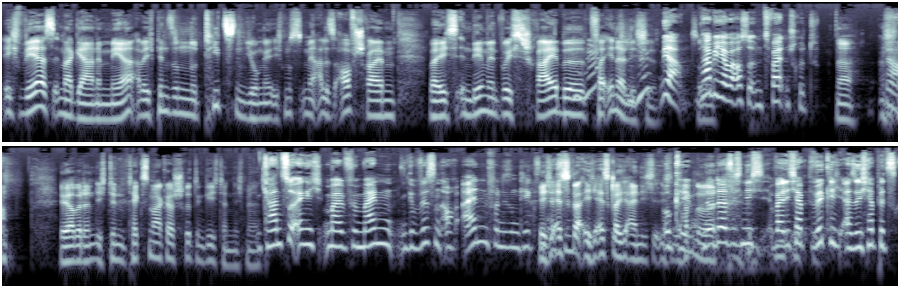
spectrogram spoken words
ich wäre es immer gerne mehr, aber ich bin so ein Notizenjunge. Ich muss mir alles aufschreiben, weil ich es in dem Moment, wo ich es schreibe, verinnerliche. Mhm. ja, so. habe ich aber auch so im zweiten Schritt. Ja. Ja. ja, aber dann ich den Textmarker-Schritt, den gehe ich dann nicht mehr. Kannst du eigentlich mal für mein Gewissen auch einen von diesen Keksen Ich esse essen? gleich, ich ess gleich eigentlich. Ich Okay, hab nur, dass ich nicht, weil ich habe wirklich, also ich habe jetzt,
